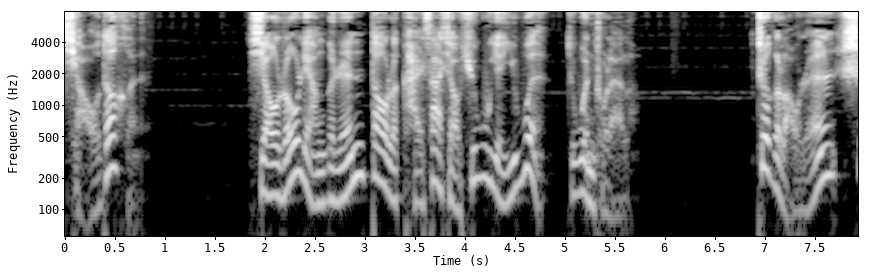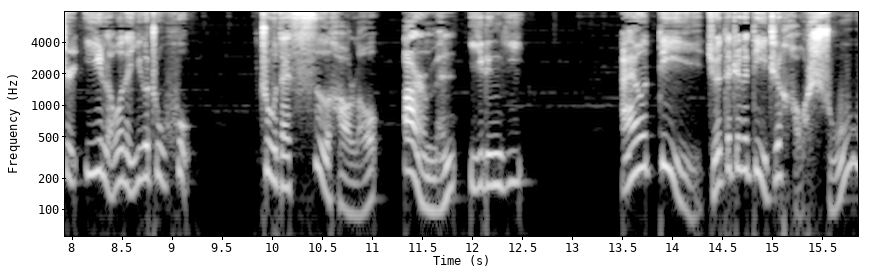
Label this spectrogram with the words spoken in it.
巧得很，小柔两个人到了凯撒小区物业一问，就问出来了。这个老人是一楼的一个住户，住在四号楼二门一零一。L D 觉得这个地址好熟，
